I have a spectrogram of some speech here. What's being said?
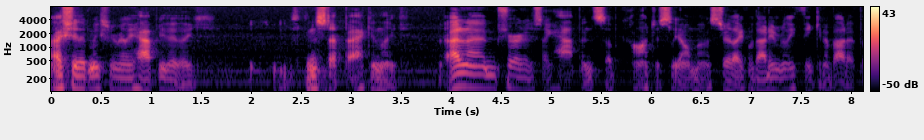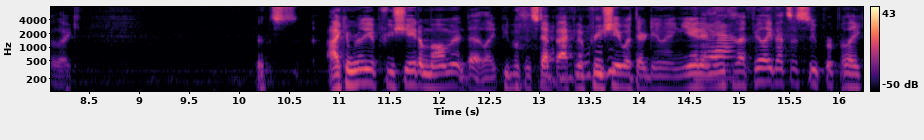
Actually, that makes me really happy that like you can step back and like I don't know. I'm sure it just like happens subconsciously almost, or like without even really thinking about it. But like, it's I can really appreciate a moment that like people can step back and appreciate what they're doing. You know what I mean? Because I feel like that's a super like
